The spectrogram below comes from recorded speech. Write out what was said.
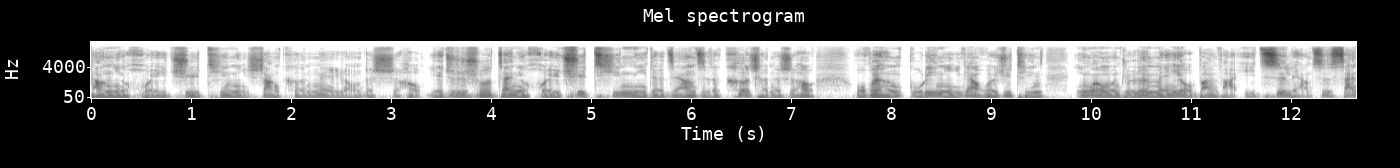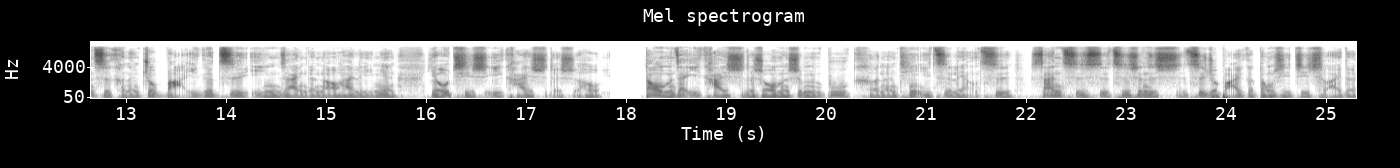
当你回去听你上课内容的时候，也就是说，在你回去听你的这样子的课程的时候，我会很鼓励你一定要回去听，因为我们绝对没有办法一次、两次、三次，可能就把一个字印在你的脑海里面。尤其是一开始的时候，当我们在一开始的时候，我们是不可能听一次、两次、三次、四次，甚至十次就把一个东西记起来的，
